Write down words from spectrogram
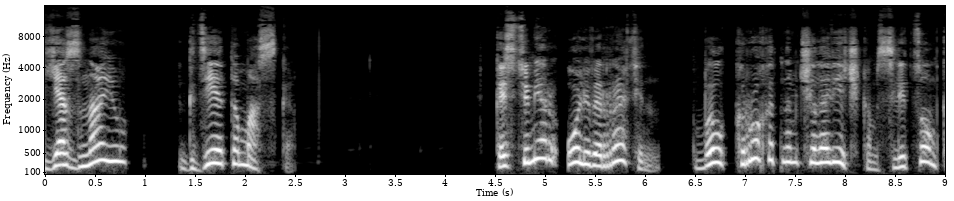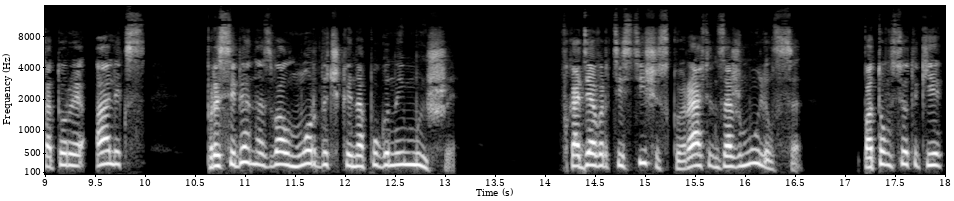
Я знаю, где эта маска. Костюмер Оливер Раффин был крохотным человечком с лицом, которое Алекс про себя назвал мордочкой напуганной мыши. Входя в артистическую, Раффин зажмурился, потом все-таки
